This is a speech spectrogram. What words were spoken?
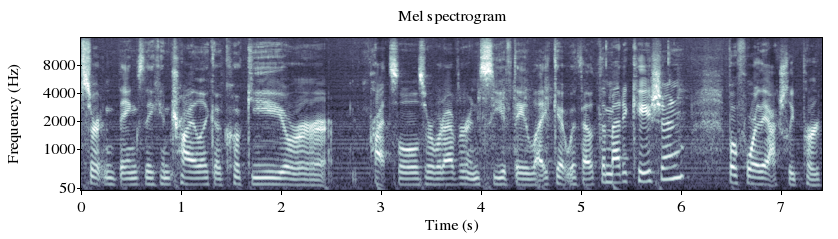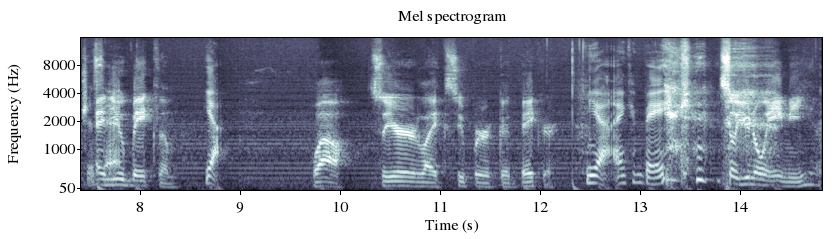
certain things, they can try like a cookie or pretzels or whatever, and see if they like it without the medication before they actually purchase it. and you bake them. yeah, Wow, so you're like super good baker. yeah, I can bake. So you know Amy, of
